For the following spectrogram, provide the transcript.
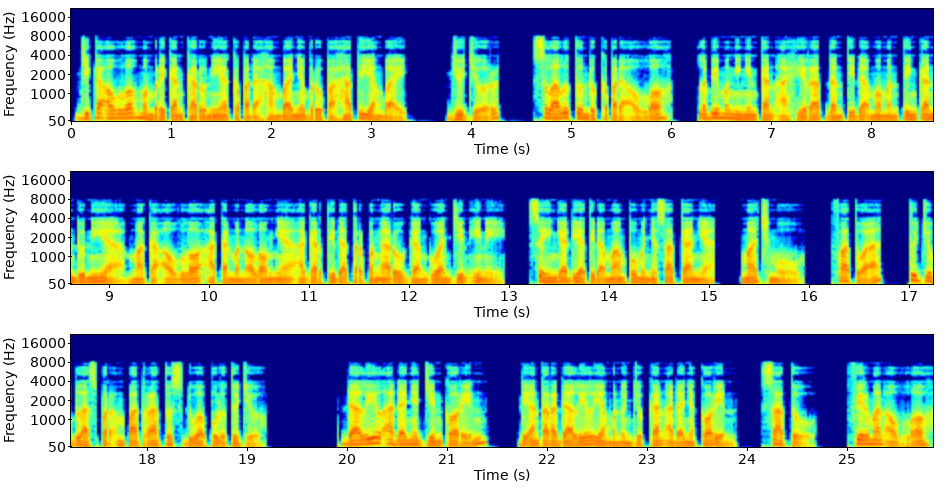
jika Allah memberikan karunia kepada hambanya berupa hati yang baik, jujur, selalu tunduk kepada Allah, lebih menginginkan akhirat dan tidak mementingkan dunia, maka Allah akan menolongnya agar tidak terpengaruh gangguan jin ini sehingga dia tidak mampu menyesatkannya. Majmu, Fatwa, 17 per 427. Dalil adanya jin korin, di antara dalil yang menunjukkan adanya korin, 1. Firman Allah,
